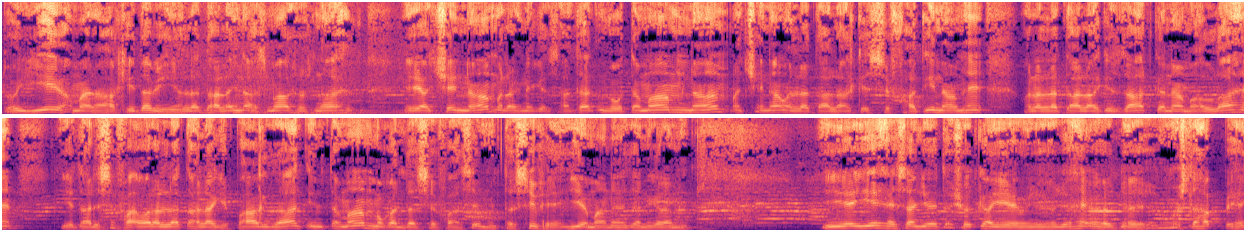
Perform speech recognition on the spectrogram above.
تو یہ ہمارا عقیدہ بھی ہے۔ اللہ تعالیٰ ان اسماء حسنہ یہ اچھے نام رکھنے کے ساتھ ساتھ وہ تمام نام اچھے نام اللہ تعالیٰ کے صفاتی نام ہیں اور اللہ تعالیٰ کی ذات کا نام اللہ ہے۔ یہ تاریخ صفا اور اللہ تعالیٰ کی پاک ذات ان تمام مقدس صفات سے متصف ہے۔ یہ معنی ہے زنگرہ میں یہ یہ حصہ جو ہے تشدد کا، یہ جو ہے، مستحب پہ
